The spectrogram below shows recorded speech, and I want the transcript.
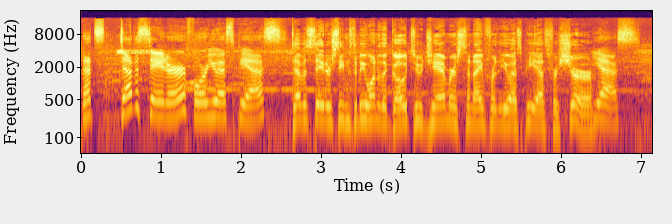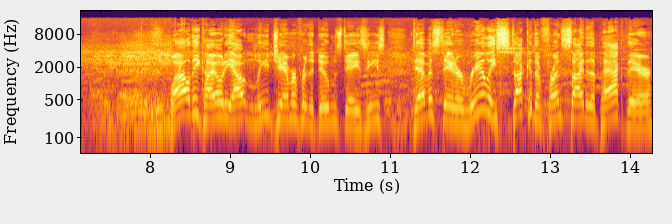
That's Devastator for USPS. Devastator seems to be one of the go-to jammers tonight for the USPS for sure. Yes. Wildy Coyote out and lead jammer for the Doomsdaisies. Devastator really stuck at the front side of the pack there.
